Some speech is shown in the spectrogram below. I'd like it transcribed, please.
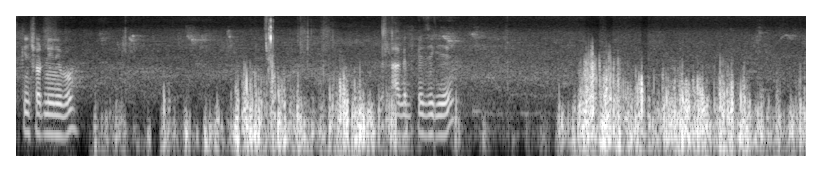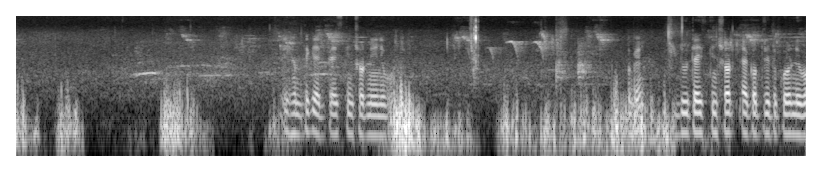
স্ক্রিনশট নিয়ে নেব। আগের পেজে গিয়ে। এখান থেকে একটা স্ক্রিনশট নিয়ে নেব। ওকে দুইটা স্ক্রিনশট একত্রিত করে নেব।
